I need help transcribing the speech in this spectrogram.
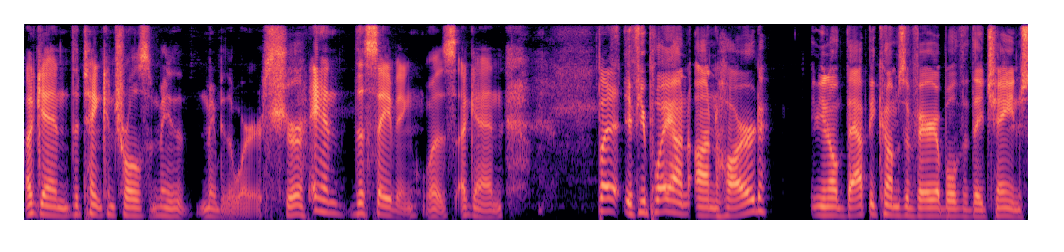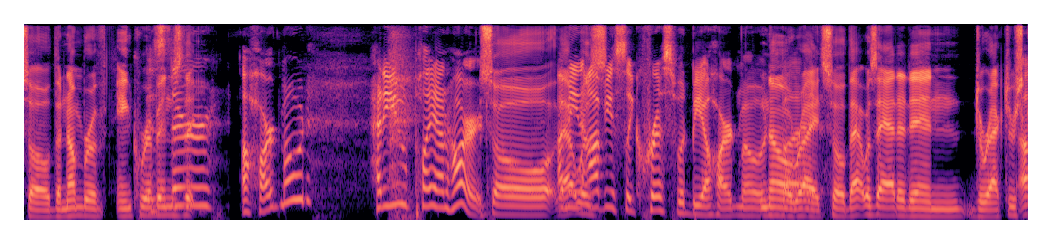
again the tank controls maybe maybe the worst, Sure. and the saving was again. But if you play on on hard, you know that becomes a variable that they change. So the number of ink ribbons that there a hard mode? How do you play on hard? So that I mean, was obviously Chris would be a hard mode. no right. So that was added in director's Oh,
